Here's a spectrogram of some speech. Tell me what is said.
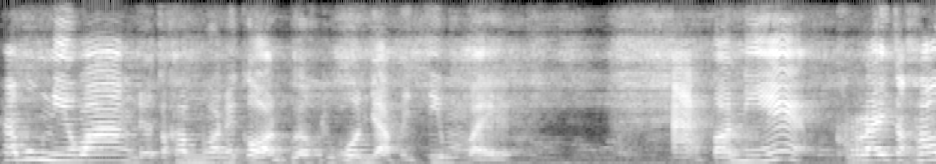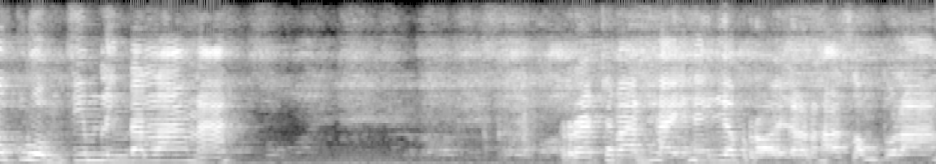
ถ้าพรุ่งนี้ว่างเดี๋ยวจะคำนวณให้ก่อนเผื่อทุกคนอยากไปจิ้มไว้อะตอนนี้ใครจะเข้ากลุ่มจิ้มลิงก์ด้านล่างนะ รัฐบาลไทยให้เรียบร้อยแล้วนะคะสองตัวล่าง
